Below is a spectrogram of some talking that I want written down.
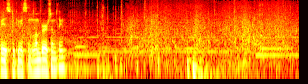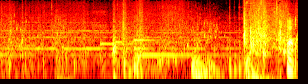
Maybe this will give me some lumber or something. Got it.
